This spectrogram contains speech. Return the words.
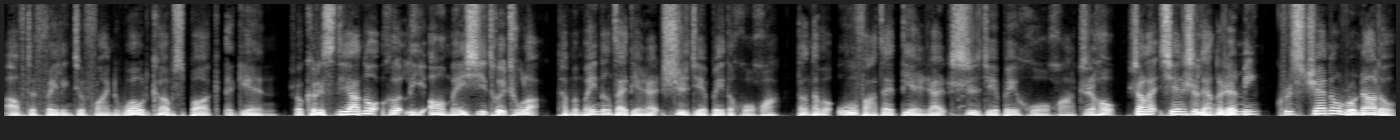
after failing to find World Cup spark again。说克里斯蒂亚诺和里奥梅西退出了，他们没能再点燃世界杯的火花。当他们无法再点燃世界杯火花之后，上来先是两个人名，Cristiano Ronaldo，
